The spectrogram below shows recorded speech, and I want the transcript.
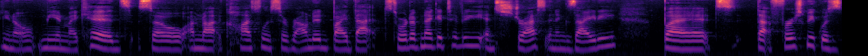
you know me and my kids so i'm not constantly surrounded by that sort of negativity and stress and anxiety. But that first week was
